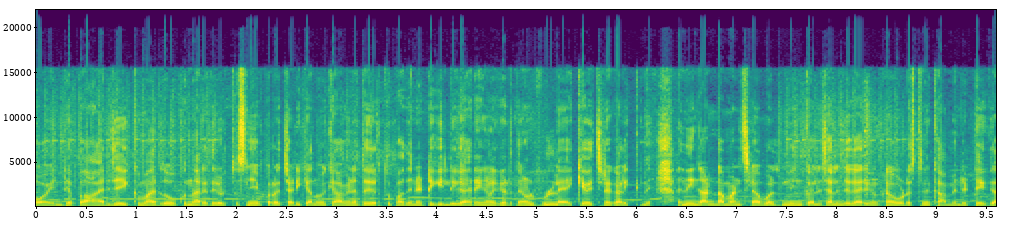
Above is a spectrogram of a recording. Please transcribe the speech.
പോയിന്റ്. അപ്പോൾ ആര് ജയിക്കും ആര് തോക്കുന്ന അറിയത്തില്ല. എടുത്തു സ്നേപ്പർ വെച്ച് അടിക്കാൻ നോക്കി അവനെ തീർത്തു. പതിനെട്ട് കില്ല് കാര്യങ്ങളൊക്കെ എടുത്ത് നമ്മൾ ഫുൾ ഏക്കെ വെച്ചിട്ട് കളിക്കുന്നത് അത് നിങ്ങൾ കണ്ടാൽ മനസ്സിലാവും. പോലെ നിങ്ങൾക്ക് വല്ല ചലഞ്ച് കാര്യങ്ങളൊക്കെ അവിടെ കമന്റ് ഇട്ടേക്കുക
